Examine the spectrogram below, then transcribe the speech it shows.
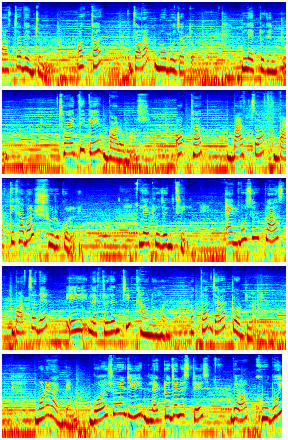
বাচ্চাদের জন্য, অর্থাৎ যারা নবজাতক, ল্যাকটোজেন টু, ছয় থেকে বারো মাস, অর্থাৎ বাচ্চা বাড়তি খাবার শুরু করলে, ল্যাকটোজেন থ্রি। এক বছর প্লাস বাচ্চাদের এই ল্যাকটোজেনটি খাওয়ানো হয়, অর্থাৎ যারা টোডলার মনে রাখবেন, বয়স অনুযায়ী ল্যাকটোজেনের স্টেজ দেওয়া খুবই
